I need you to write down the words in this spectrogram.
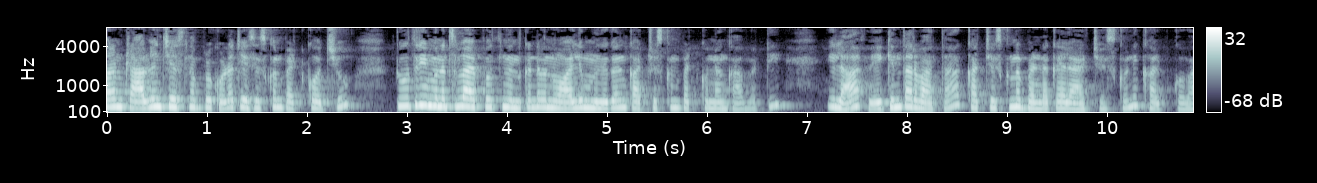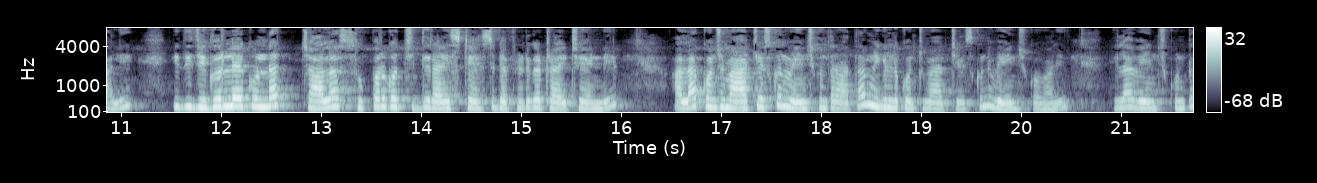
మనం ట్రావెలింగ్ చేసినప్పుడు కూడా చేసేసుకొని పెట్టుకోవచ్చు. టూ త్రీ మినిట్స్లో అయిపోతుంది ఎందుకంటే మనం ఆయిల్ ముందుగానే కట్ చేసుకొని పెట్టుకున్నాం కాబట్టి. ఇలా వేగిన తర్వాత కట్ చేసుకున్న బెండకాయలు యాడ్ చేసుకొని కలుపుకోవాలి. ఇది జిగురు లేకుండా చాలా సూపర్గా వచ్చింది రైస్ టేస్ట్. డెఫినెట్గా ట్రై చేయండి. అలా కొంచెం యాడ్ చేసుకొని వేయించుకున్న తర్వాత మిగిలిన కొంచెం యాడ్ చేసుకొని వేయించుకోవాలి. ఇలా వేయించుకుంటూ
